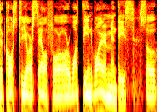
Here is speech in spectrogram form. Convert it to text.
the cost to yourself or, or what the environment is. So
